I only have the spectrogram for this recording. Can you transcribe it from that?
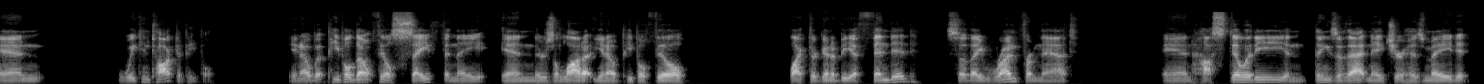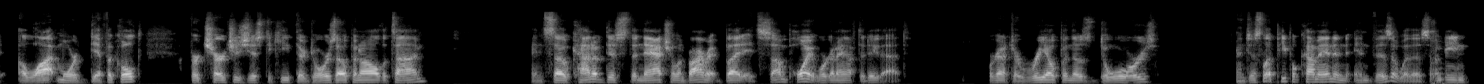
and we can talk to people. You know, but people don't feel safe and they and there's a lot of, you know, people feel like they're going to be offended, so they run from that and hostility and things of that nature has made it a lot more difficult for churches just to keep their doors open all the time. And so, kind of just the natural environment. But at some point, we're going to have to do that. We're going to have to reopen those doors and just let people come in and, and visit with us. I mean,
